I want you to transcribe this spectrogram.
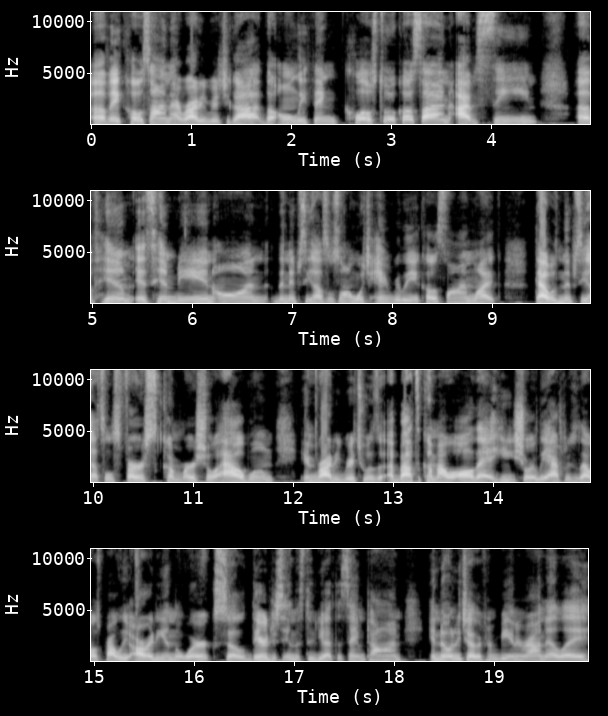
of a cosign that Roddy Ricch got. The only thing close to a cosign I've seen of him is him being on the Nipsey Hussle song, which ain't really a cosign. Like that was Nipsey Hussle's first commercial album, and Roddy Ricch was about to come out with all that heat shortly after, so that was probably already in the works. So they're just in the studio at the same time and knowing each other from being around LA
